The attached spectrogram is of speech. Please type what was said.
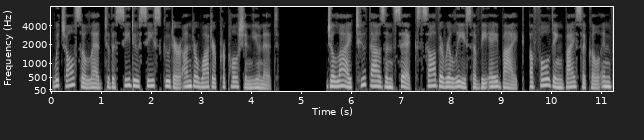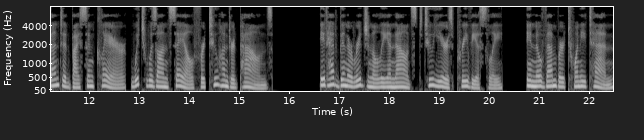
which also led to the Sea-Doo Sea Scooter underwater propulsion unit. July 2006 saw the release of the A-Bike, a folding bicycle invented by Sinclair, which was on sale for £200. It had been originally announced two years previously. In November 2010,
